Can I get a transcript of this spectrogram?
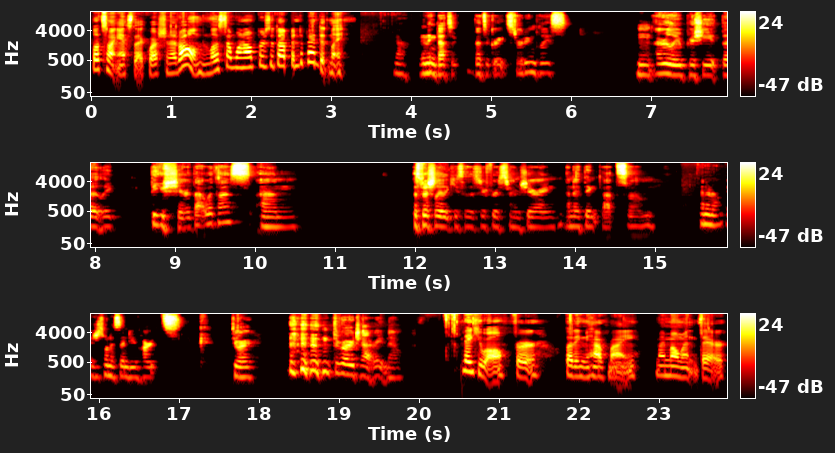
Let's not ask that question at all unless someone offers it up independently. Yeah, I think that's a that's a great starting place. And I really appreciate that like that you shared that with us and especially like you said this is your first time sharing and I think that's um I don't know, I just want to send you hearts through our through our chat right now. Thank you all for letting me have my my moment there.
